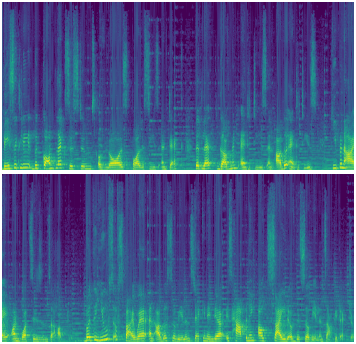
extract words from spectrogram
Basically, the complex systems of laws, policies, and tech that let government entities and other entities keep an eye on what citizens are up to. But the use of spyware and other surveillance tech in India is happening outside of this surveillance architecture.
